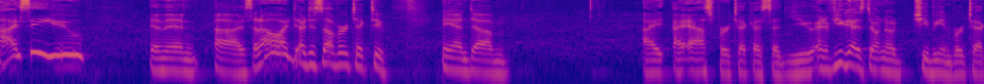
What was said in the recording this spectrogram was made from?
I see you. And then uh, I said, Oh, I, I just saw Vertec too. And um, I, I asked Vertec, I said, You, and if you guys don't know Chibi and Vertec,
